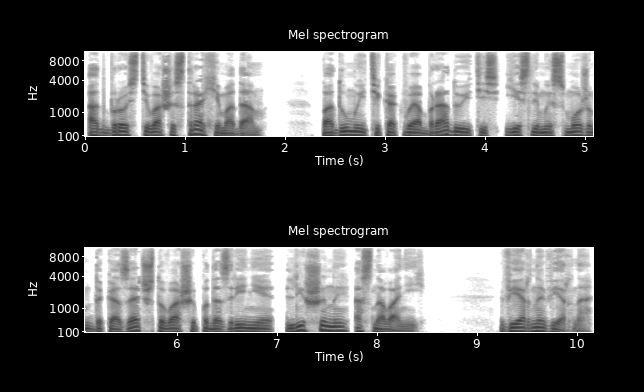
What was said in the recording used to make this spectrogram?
«Отбросьте ваши страхи, мадам. Подумайте, как вы обрадуетесь, если мы сможем доказать, что ваши подозрения лишены оснований». «Верно, верно.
